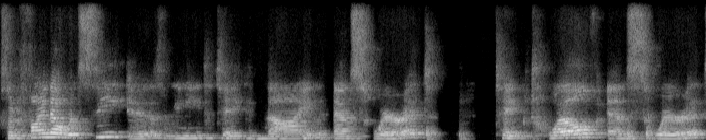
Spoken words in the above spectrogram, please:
So to find out what C is, we need to take nine and square it, take twelve and square it,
